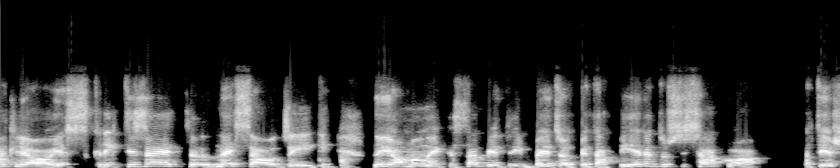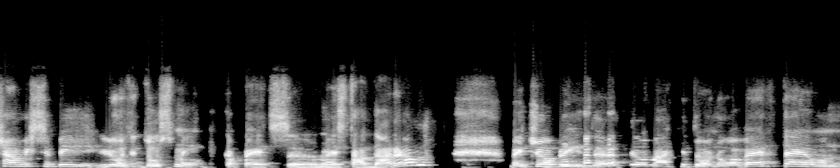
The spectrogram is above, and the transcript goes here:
atļaujas kritizēt nesaudzīgi. Nu, jau man liekas, sabiedrība beidzot pie tā pieradusi sākumā. Patiešām visi bija ļoti dusmīgi, kāpēc mēs tā darām. Bet šobrīd cilvēki to novērtē un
